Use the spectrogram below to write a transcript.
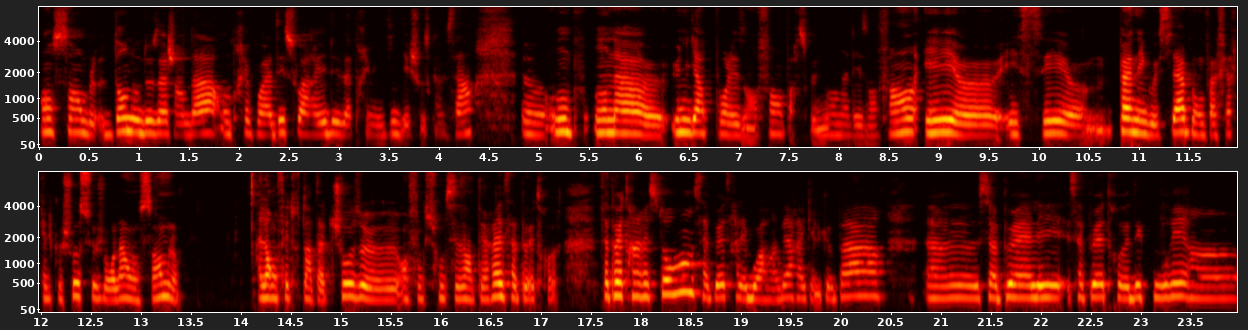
ensemble dans nos deux agendas. On prévoit des soirées, des après-midi, des choses comme ça. Euh, on, a euh, une garde pour les enfants parce que nous on a des enfants et, et c'est pas négociable. On va faire quelque chose ce jour-là ensemble. Alors on fait tout un tas de choses en fonction de ses intérêts. Ça peut être, ça peut être un restaurant, ça peut être aller boire un verre à quelque part, euh, ça peut aller, ça peut être découvrir un,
